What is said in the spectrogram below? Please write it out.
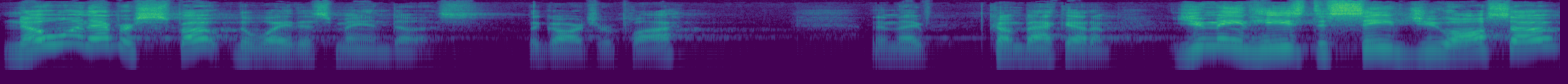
No one ever spoke the way this man does, the guards reply. Then they come back at him. You mean he's deceived you also?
